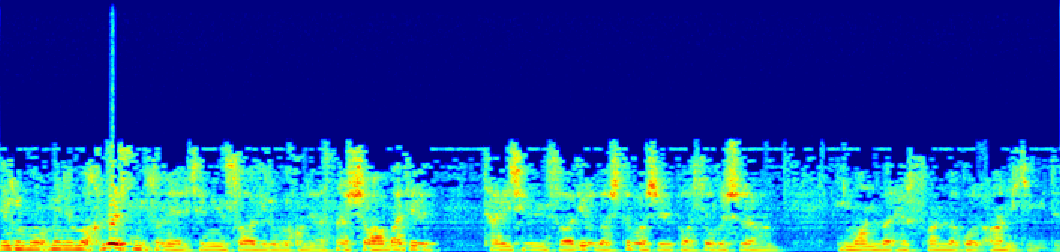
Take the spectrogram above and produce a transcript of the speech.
یک مؤمن مخلص می‌تونه چنین سوالی رو بکنه اصلا شهامت تری چنین سوالی رو داشته باشه پاسخش رو هم ایمان و عرفان و قرآنی که میده.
